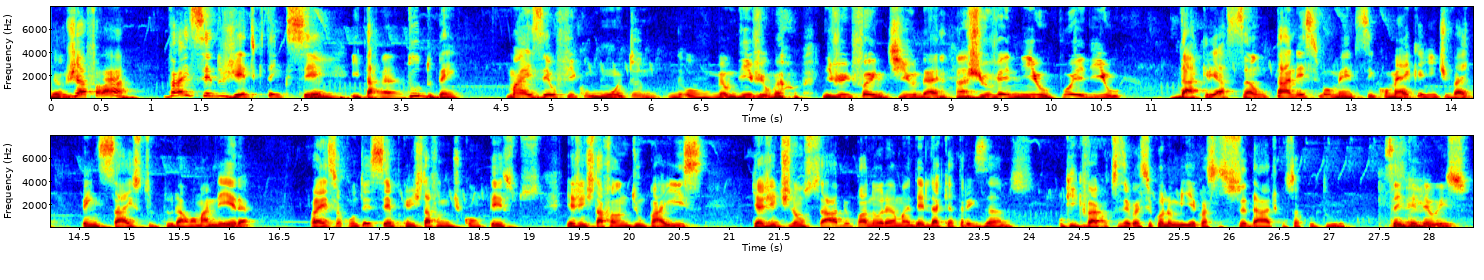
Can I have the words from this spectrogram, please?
eu já falar, ah, vai ser do jeito que tem que ser Sim. e tá É. tudo bem. Mas eu fico muito. O meu nível, o meu nível infantil, né? Juvenil, pueril da criação tá nesse momento. Assim, como é que a gente vai pensar e estruturar uma maneira para isso acontecer? Porque a gente está falando de contextos. E a gente está falando de um país que a gente não sabe o panorama dele daqui a três anos. O que, que vai acontecer com essa economia, com essa sociedade, com essa cultura. Você Sim. entendeu isso?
